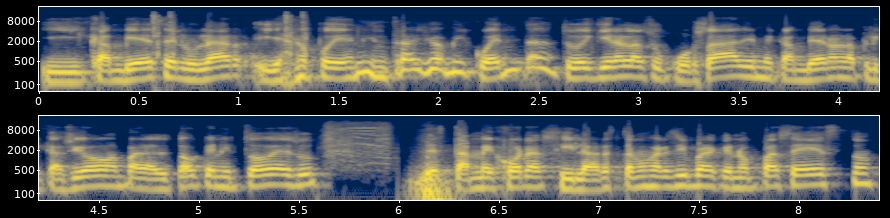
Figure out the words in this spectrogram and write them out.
y cambié de celular y ya no podía ni entrar yo a mi cuenta. Tuve que ir a la sucursal y me cambiaron la aplicación para el token y todo eso. Está mejor así, la verdad está mejor así para que no pase esto.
